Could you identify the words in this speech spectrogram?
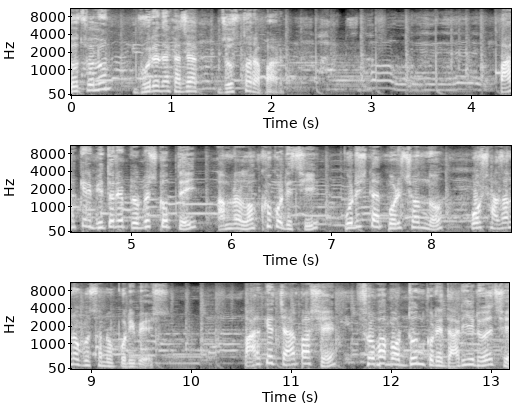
তো চলুন ঘুরে দেখা যাক জ্যোৎস্নারা পার্ক। পার্কের ভিতরে প্রবেশ করতেই আমরা লক্ষ্য করেছি পরিষ্কার, পরিচ্ছন্ন ও সাজানো গোছানো পরিবেশ। পার্কের চারপাশে শোভাবর্ধন করে দাঁড়িয়ে রয়েছে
